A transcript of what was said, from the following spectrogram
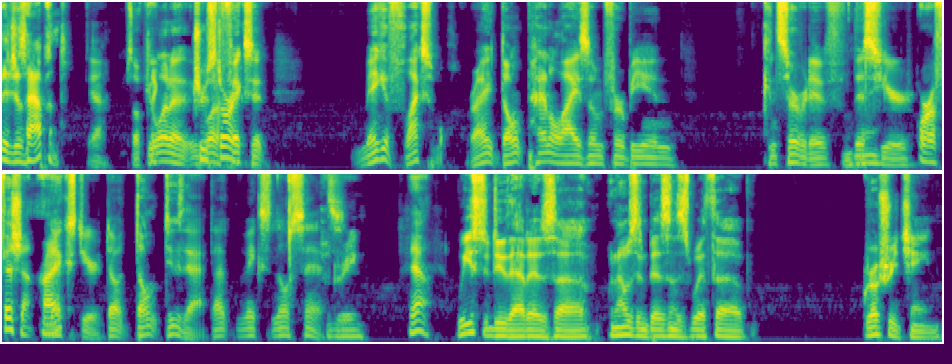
it just happened. Yeah. So if you Like, want to you want to fix it, make it flexible, right? Don't penalize them for being conservative this year. Or efficient, right? Next year, don't don't do that. That makes no sense. Agreed. Yeah. We used to do that as uh, when I was in business with a grocery chain.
